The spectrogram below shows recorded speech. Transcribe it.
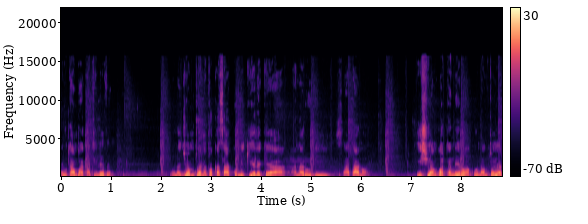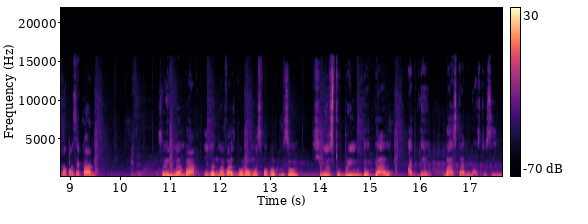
and come back at 11 unajua mtu anatoka saa kumi kielekea anarudi saa tano ishu ya ngwatanero hakuna mtu huyo akakosekana so remember even my first born almost forgot me so she used to bring the girl at the bus terminus to see me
